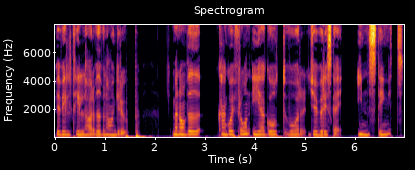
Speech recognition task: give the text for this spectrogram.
Vi vill tillhöra, vi vill ha en grupp. Men om vi kan gå ifrån egot, vår djuriska instinkt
